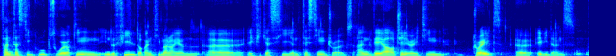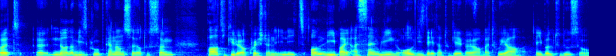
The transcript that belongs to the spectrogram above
fantastic groups working in the field of antimalarial uh, efficacy and testing drugs, and they are generating great uh, evidence. Mm -hmm. But uh, none of these groups can answer to some particular question and it's only by assembling all this data together that we are able to do so.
